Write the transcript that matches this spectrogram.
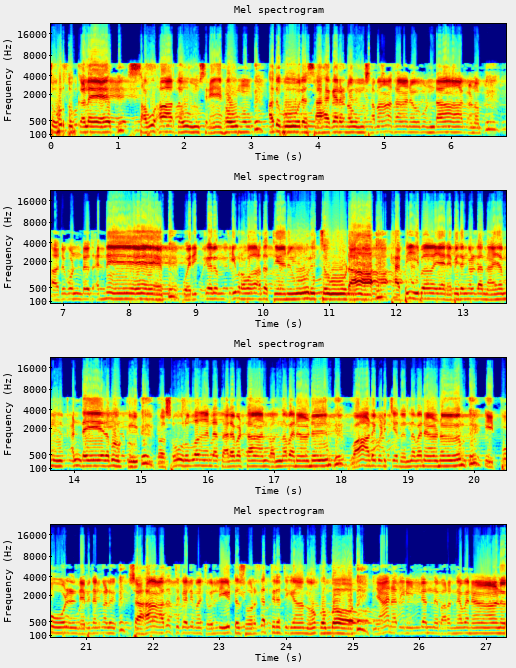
സുഹൃത്തുക്കളെ സൗഹാർദ്ദവും സ്നേഹവും അതുപോലെ സഹകരണവും സമാധാനവും ഉണ്ടാകണം. അതുകൊണ്ട് തന്നെ ഒരിക്കലും തീവ്രവാദത്തെ അനുകൂലിച്ചുകൂടാ. ഹബീബായ നബിതങ്ങളുടെ നയം കണ്ടേ നമുക്ക്. റസൂറുള്ളാന്റെ തലവെട്ടാൻ വന്നവനാണ് വാട് പിടിച്ച് നിന്നവനാണ്. ഇപ്പോൾ നബിതങ്ങൾ ഷഹാദത്ത് കലിമ ചൊല്ലിയിട്ട് സ്വർഗത്തിലെത്തിക്കാൻ നോക്കുമ്പോ ഞാൻ അതിനില്ലെന്ന് പറഞ്ഞവനാണ്.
